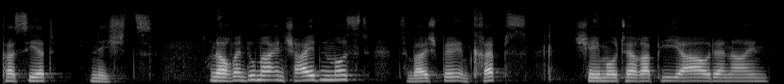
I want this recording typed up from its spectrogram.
passiert nichts. Und auch wenn du mal entscheiden musst, zum Beispiel im Krebs, Chemotherapie ja oder nein,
